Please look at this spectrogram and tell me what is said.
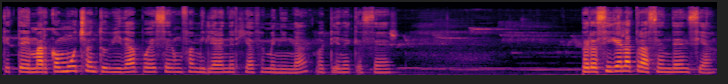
que te marcó mucho en tu vida, puede ser un familiar energía femenina, no tiene que ser. Pero sigue la trascendencia.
